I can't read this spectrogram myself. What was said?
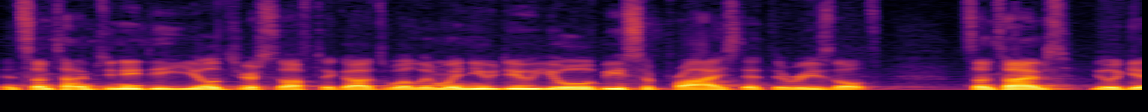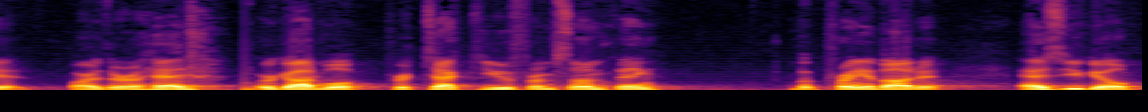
And sometimes you need to yield yourself to God's will. And when you do, you will be surprised at the results. Sometimes you'll get farther ahead, or God will protect you from something. But pray about it as you go.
